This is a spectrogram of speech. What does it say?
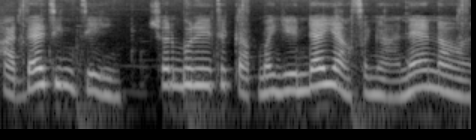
ขาดได้จริง ๆ ชนบุรีจะกลับมายืนได้อย่างสง่าแน่นอน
